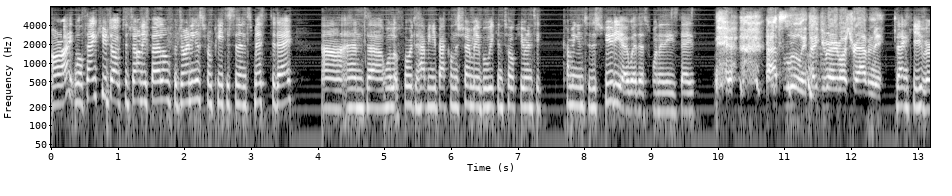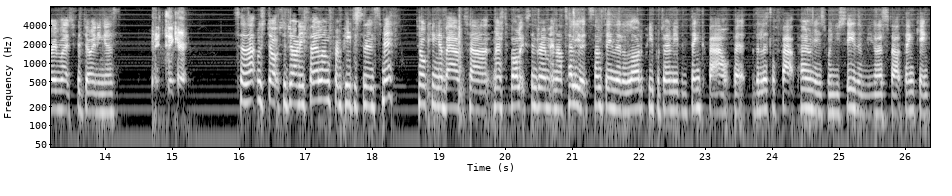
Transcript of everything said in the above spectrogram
All right. Well, thank you, Dr. Jonny Furlong, for joining us from Peterson and Smith today. Uh, and uh, we'll look forward to having you back on the show. Maybe we can talk you into coming into the studio with us one of these days. Yeah, Absolutely. Thank you very much for having me. Thank you very much for joining us. Take care. So that was Dr. Jonny Furlong from Peterson and Smith talking about uh, metabolic syndrome. And I'll tell you, it's something that a lot of people don't even think about. But the little fat ponies, when you see them, you're going to start thinking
